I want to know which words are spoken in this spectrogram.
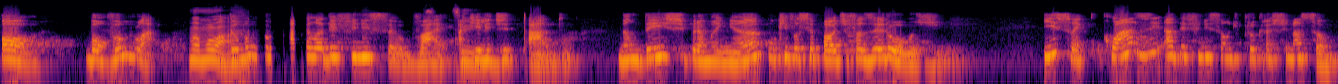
Ó, oh, bom, vamos lá. Vamos lá. Então vamos começar pela definição, vai. Sim. Aquele ditado. Não deixe para amanhã o que você pode fazer hoje. Isso é quase a definição de procrastinação.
